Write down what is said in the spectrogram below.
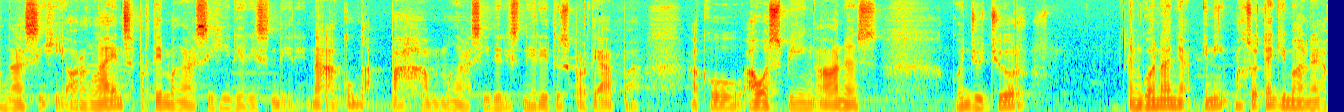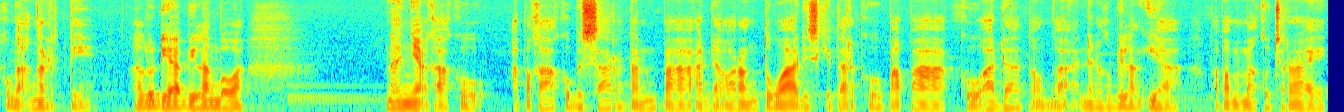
mengasihi orang lain seperti mengasihi diri sendiri. Nah, aku nggak paham mengasihi diri sendiri itu seperti apa aku I was being honest gue jujur dan gue nanya ini maksudnya gimana ya aku nggak ngerti lalu dia bilang bahwa nanya ke aku apakah aku besar tanpa ada orang tua di sekitarku? Papaku ada atau enggak? Dan aku bilang iya papa mamaku cerai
